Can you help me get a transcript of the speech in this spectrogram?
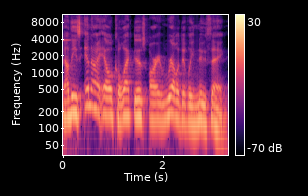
Now, these NIL collectives are a relatively new thing,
